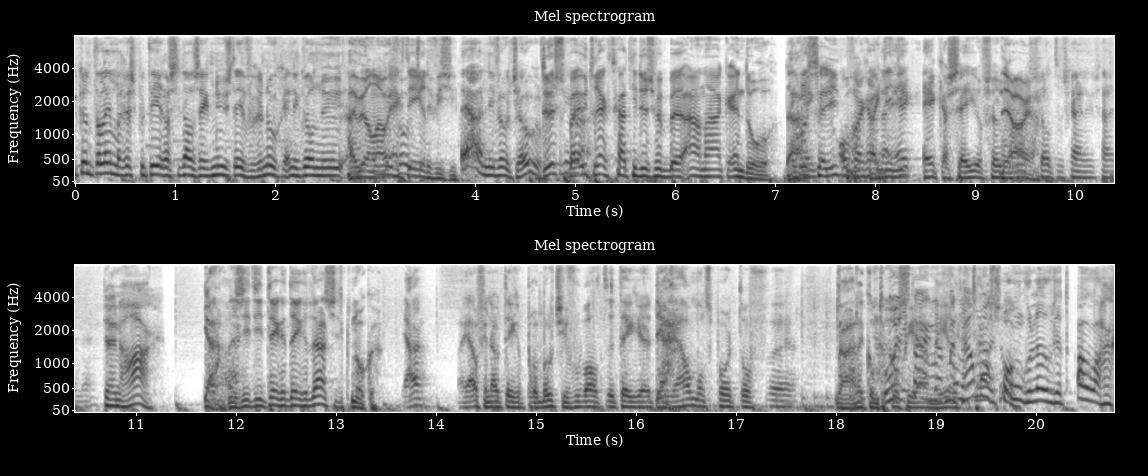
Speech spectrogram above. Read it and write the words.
kunt het alleen maar respecteren als hij dan zegt: nu is het even genoeg. En ik wil nu. Hij wil nou echt de Eredivisie. Ja, een niveautje hoger. Dus bij. Utrecht gaat hij dus weer aanhaken en door. Daar. was zeker. Of hij gaat Ik naar RKC of zo. Ja, dat ja. zal het waarschijnlijk zijn. Hè? Den Haag. Ja, dan zit hij tegen degradatie te knokken. Ja. Maar ja, of je nou tegen promotie voetbalt, eh, tegen, tegen Helmond Sport of. eh, Nou, dan komt de Hoe is het koffie aan. eigenlijk hier. met Trouwens, Helmond Sport? ongelooflijk dat Allah,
